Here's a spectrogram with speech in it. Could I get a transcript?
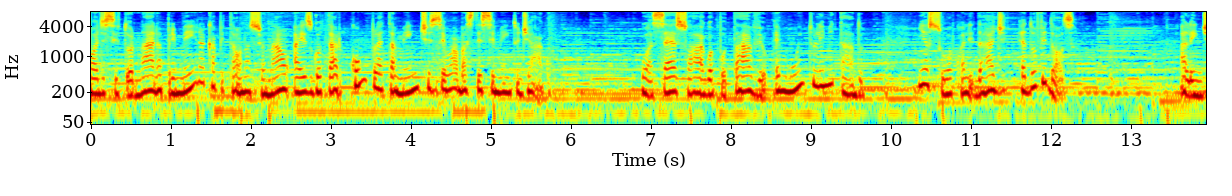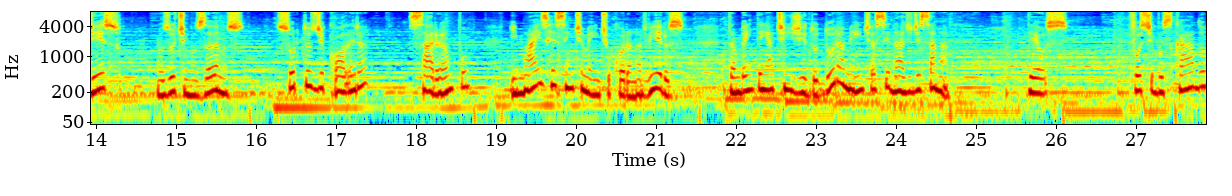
pode se tornar a primeira capital nacional a esgotar completamente seu abastecimento de água. O acesso à água potável é muito limitado e a sua qualidade é duvidosa. Além disso, nos últimos anos, surtos de cólera, sarampo e, mais recentemente, o coronavírus também têm atingido duramente a cidade de Saná. Deus, Foste buscado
